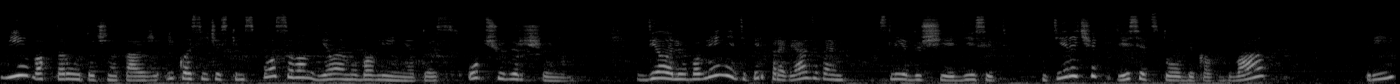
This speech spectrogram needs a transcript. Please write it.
и во вторую точно так же и классическим способом делаем убавление то есть общую вершину сделали убавление теперь провязываем следующие 10 петелечек 10 столбиков 2 3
